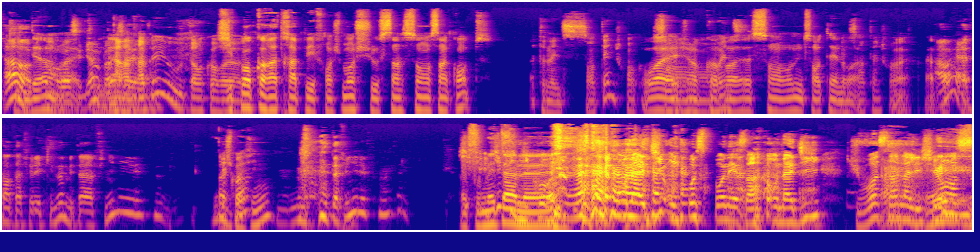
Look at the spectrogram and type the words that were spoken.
Ah, Kingdom, ouais, ouais, c'est bien. Kingdom. T'as rattrapé ou t'as encore... J'ai pas encore rattrapé, franchement, je suis au 550. Ah, T'en as une centaine, je crois. encore. Ouais, Cent- j'ai encore ouais, euh, 100, une centaine, une ouais. centaine, je crois. Ouais, Ah ouais, près. attends, t'as fait les Kingdom, mais t'as fini les. Ouais, j'ai quoi pas fini. t'as fini les Fullmetal Le Qui Full Metal, euh, On a dit, on postponait ça. On a dit, tu vois ça, là, l'échéance.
